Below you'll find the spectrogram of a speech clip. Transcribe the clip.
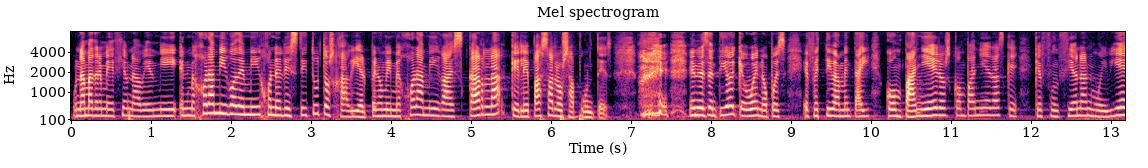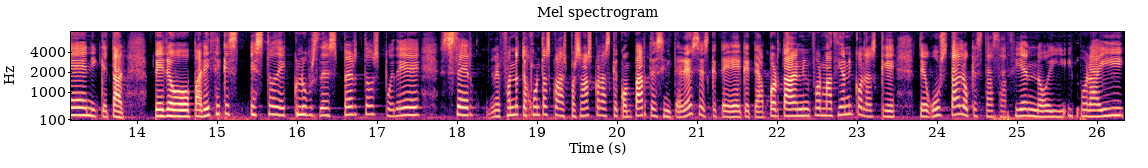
una madre me decía una vez, mi, el mejor amigo de mi hijo en el instituto es Javier, pero mi mejor amiga es Carla, que le pasa los apuntes. en el sentido de que, bueno, pues efectivamente hay compañeros, compañeras que, que funcionan muy bien y qué tal, pero parece que esto de clubs de expertos puede ser, en el fondo te juntas con las personas con las que compartes intereses, que te, que te aportan información y con las que te gusta lo que estás haciendo y, por ahí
